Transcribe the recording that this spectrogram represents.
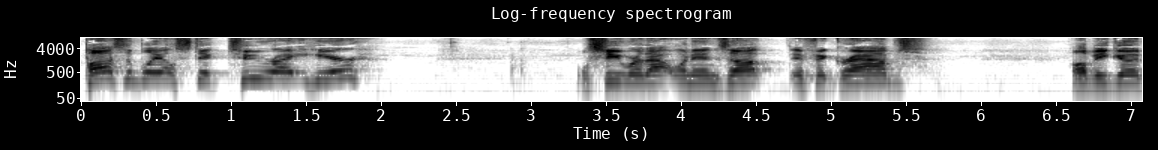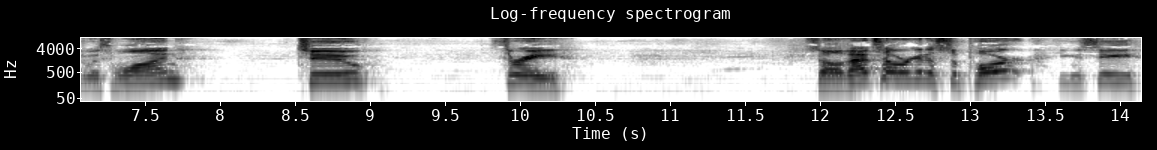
possibly I'll stick two right here. We'll see where that one ends up. If it grabs, I'll be good with one, two, three. So that's how we're going to support. You can see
